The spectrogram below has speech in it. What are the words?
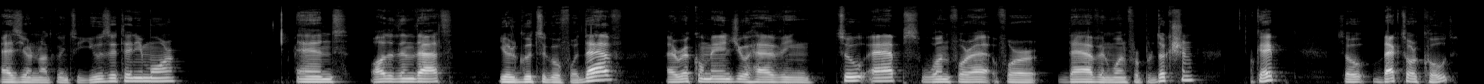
as you're not going to use it anymore. And other than that, you're good to go for dev. I recommend you having two apps, one for, uh, for dev and one for production. Okay, so back to our code.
